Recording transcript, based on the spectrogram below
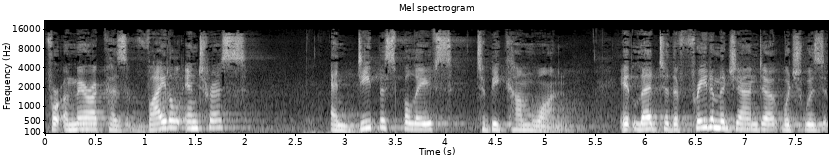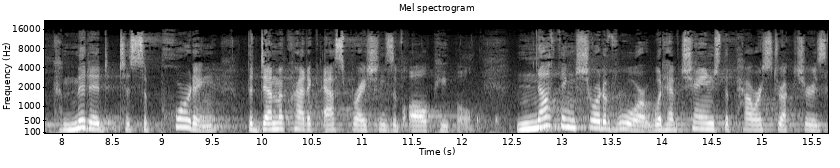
for America's vital interests and deepest beliefs to become one. It led to the Freedom Agenda, which was committed to supporting the democratic aspirations of all people. Nothing short of war would have changed the power structures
